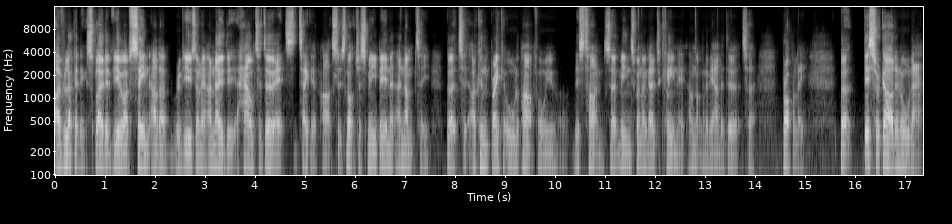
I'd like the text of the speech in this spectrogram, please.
I've looked at the exploded view. I've seen other reviews on it. I know the, how to do it, take it apart. So it's not just me being a numpty, but I couldn't break it all apart for you this time. So it means when I go to clean it, I'm not going to be able to do it uh, properly. But disregarding all that,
